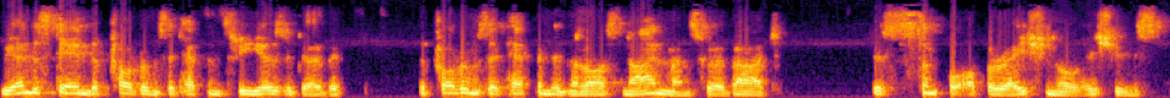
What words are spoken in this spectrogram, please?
we understand the problems that happened three years ago, but the problems that happened in the last nine months were about just simple operational issues.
